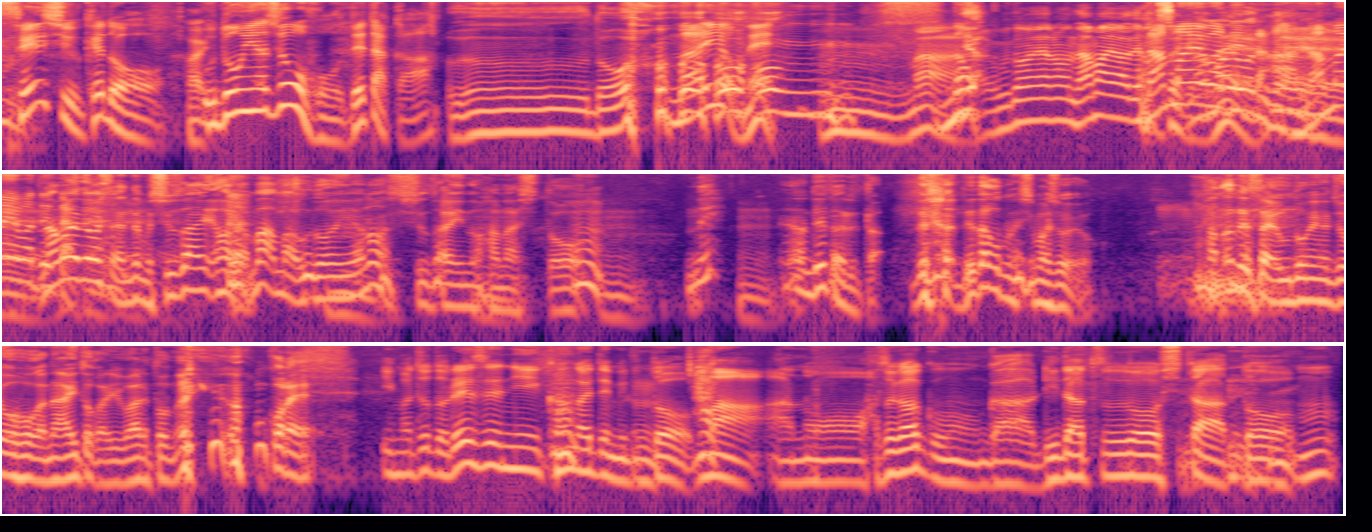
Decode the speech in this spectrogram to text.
先週けど、はい。うどん屋情報出たか？うーどん。ないよね。うん。まのあうどん屋の名前は出ま名したけど。前は出た。名前は出た。名前は出た。名前出ました。ねでも取材ほらまあまあうどん屋の取材の話と、ね、出た出た。出た出たことにしましょうよただでさえうどん屋情報がないとか言われとんのに これ。今ちょっと冷静に考えてみると、まああの長谷川君が離脱をした後、ん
